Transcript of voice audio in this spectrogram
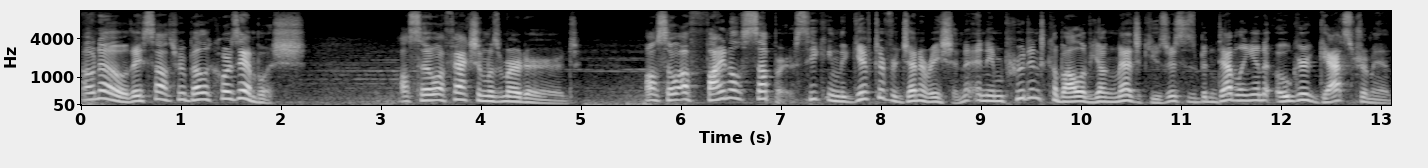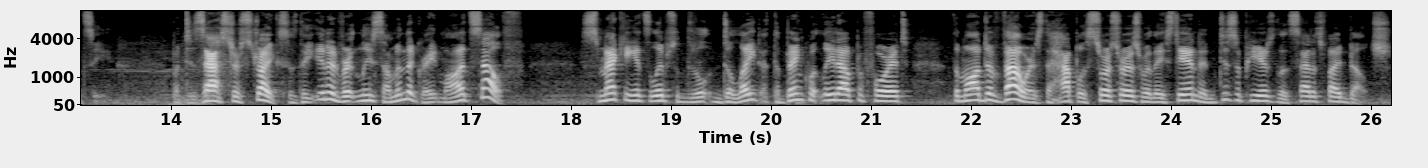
Oh no, they saw through Be'lakor's ambush. Also, a faction was murdered. Also, a final supper, seeking the gift of regeneration, an imprudent cabal of young magic users has been dabbling in ogre gastromancy. But disaster strikes as they inadvertently summon the Great Maw itself. Smacking its lips with del- delight at the banquet laid out before it, the Maw devours the hapless sorcerers where they stand and disappears with a satisfied belch.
